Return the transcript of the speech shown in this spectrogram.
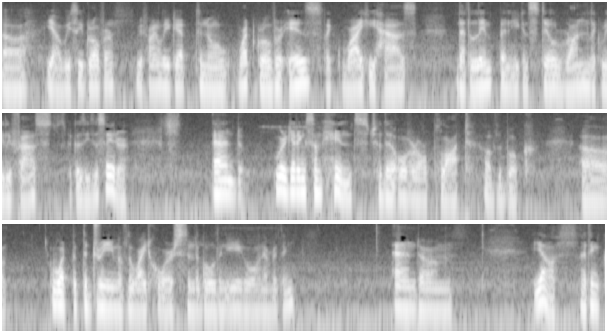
Uh, yeah, we see Grover. We finally get to know what Grover is, like why he has that limp and he can still run like really fast. It's because he's a satyr. And we're getting some hints to the overall plot of the book. Uh, what with the dream of the white horse and the golden eagle and everything. And um, yeah, I think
